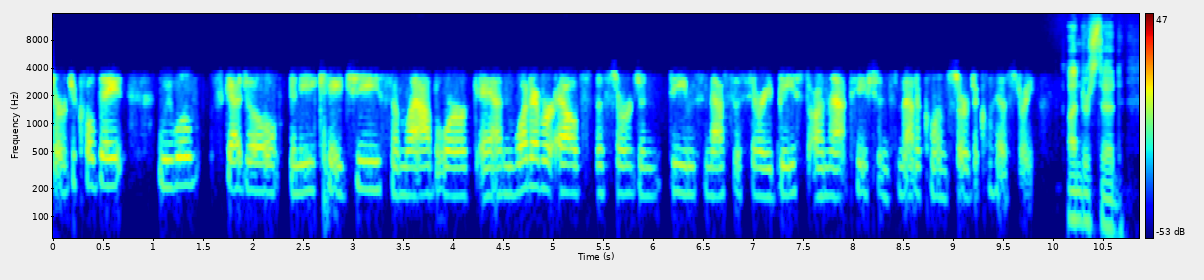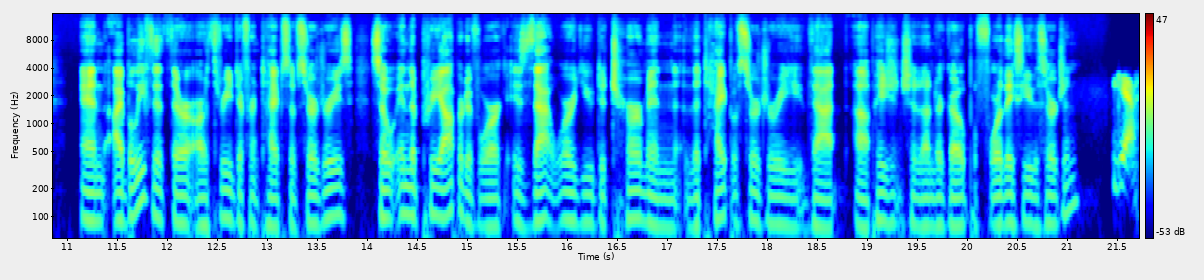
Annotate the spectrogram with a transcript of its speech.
surgical date, we will schedule an EKG, some lab work, and whatever else the surgeon deems necessary based on that patient's medical and surgical history. Understood. And I believe that there are three different types of surgeries. So, in the preoperative work, is that where you determine the type of surgery that a patient should undergo before they see the surgeon? Yes.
